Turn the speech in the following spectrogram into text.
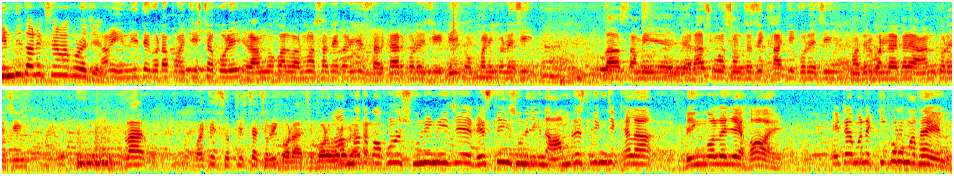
হিন্দিতে অনেক সিনেমা করেছেন। আমি হিন্দিতে গোটা পঁয়ত্রিশটা করি রামগোপাল বর্মার সাথে করেছি সরকার করেছি ডি কোম্পানি করেছি প্লাস আমি যে রাজকুমার সন্তোষী খাকি করেছি মধুর ভান্ডারকারে আন করেছি প্লাস পঁয়ত্রিশ ছত্রিশটা ছবি করা আছে বড় বড় আমরা তো। কখনো শুনিনি যে রেসলিং শুনেছি কিন্তু আর্ম রেসলিং যে খেলা বেঙ্গলে যে হয় এটা মানে কি করে মাথায় এলো?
